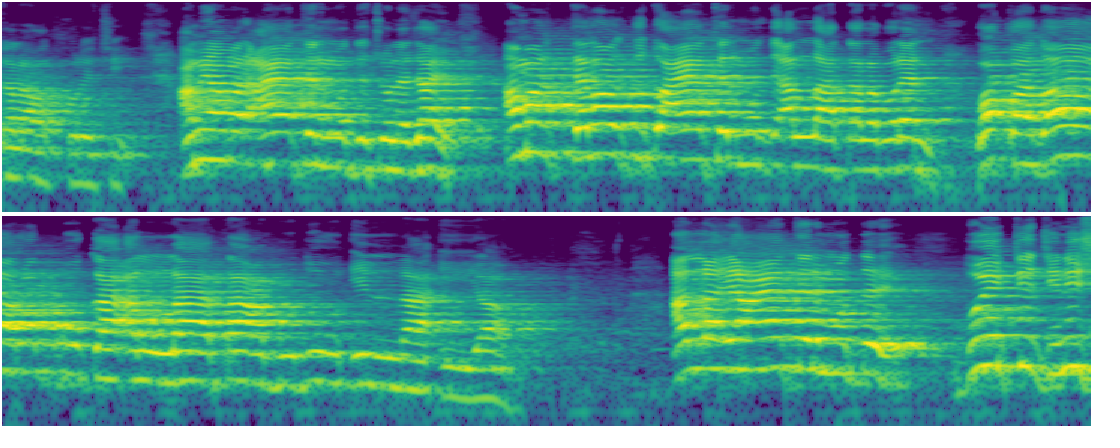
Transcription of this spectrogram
তেলাওয়াত করেছি। আমি আমার আয়াতের মধ্যে চলে যাই। আমার তেলাওয়াতকৃত আয়াতের মধ্যে আল্লাহ তালা বলেন আল্লাহ ইয়া। আল্লাহ আয়াতের মধ্যে দুইটি জিনিস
